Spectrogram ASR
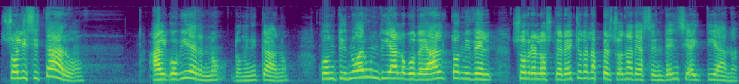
Solicitaron al gobierno dominicano continuar un diálogo de alto nivel sobre los derechos de las personas de ascendencia haitiana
